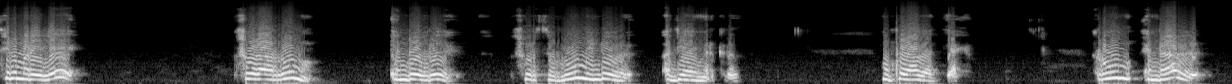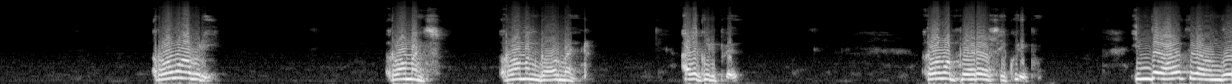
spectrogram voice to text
திருமறையிலே சூரா ரூம் என்று ஒரு சூரத்து ரூம் என்று ஒரு அத்தியாயம் இருக்கிறது. முப்பதாவது அத்தியாயம். ரூம் என்றால் ரோமாபுரி ரோமன்ஸ் ரோமன் கவர்மெண்ட் அதை குறிப்பது ரோம பேரரசை குறிப்பு இந்த காலத்தில் வந்து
